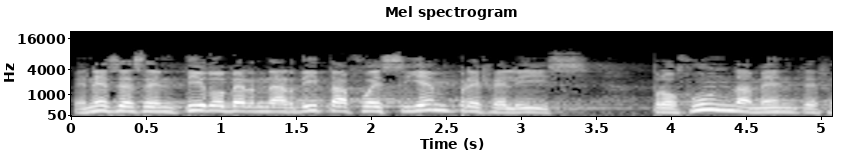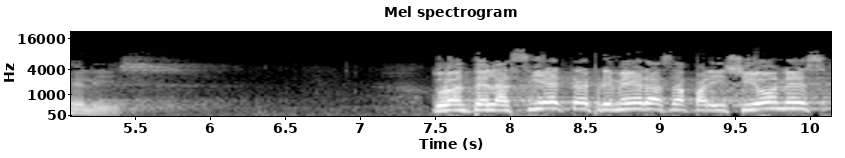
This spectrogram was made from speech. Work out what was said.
En ese sentido, Bernardita fue siempre feliz, profundamente feliz. Durante las siete primeras apariciones,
